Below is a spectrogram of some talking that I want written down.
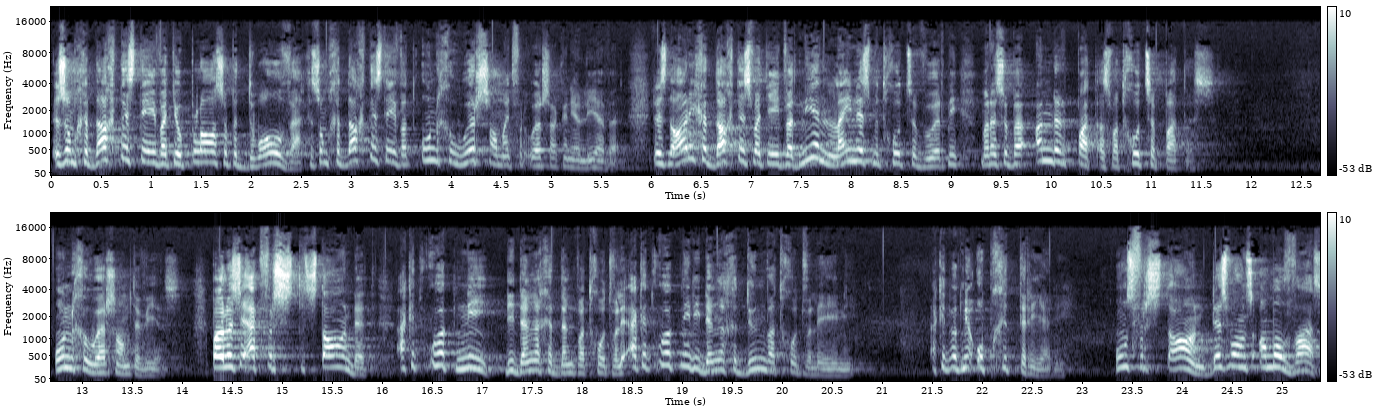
Is om gedagtes te hê wat jou plaas op 'n dwaalweg. Is om gedagtes te hê wat ongehoorsaamheid veroorsaak in jou lewe. Dis daardie gedagtes wat jy het wat nie in lyn is met God se woord nie, maar is op 'n ander pad as wat God se pad is. Ongehoorsaam te wees. Paulus sê ek verstaan dit. Ek het ook nie die dinge gedink wat God wil hê. Ek het ook nie die dinge gedoen wat God wil hê nie. Ek het ook nie opgetree nie. Ons verstaan, dis waar ons almal was,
